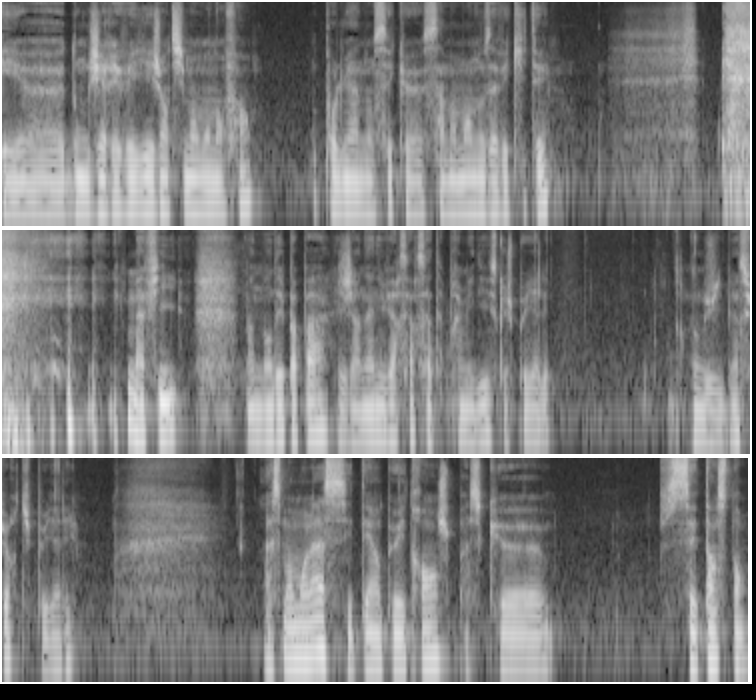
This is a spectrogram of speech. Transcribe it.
Et donc j'ai réveillé gentiment mon enfant pour lui annoncer que sa maman nous avait quittés ma fille m'a demandé Papa, j'ai un anniversaire cet après-midi, est-ce que je peux y aller? Donc je lui ai dit Bien sûr, tu peux y aller. À ce moment-là, c'était un peu étrange parce que cet instant.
